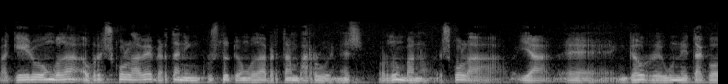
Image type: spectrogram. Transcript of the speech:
ba, gero ongo da, aurre eskola be, bertan inkustutu ongo da, bertan barruen, ez? Orduan, bano, eskola, ja, e, gaur egunetako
